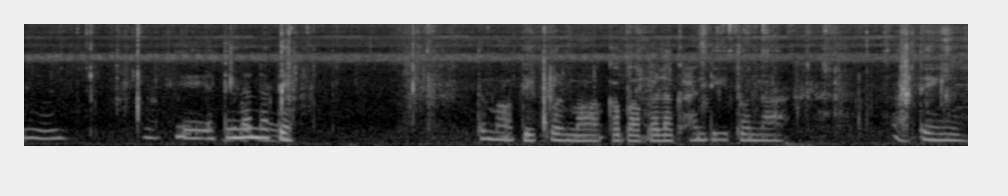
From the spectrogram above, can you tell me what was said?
Hmm. Okay, tingnan natin. Ito mga people, mga kababalaghan dito na ating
